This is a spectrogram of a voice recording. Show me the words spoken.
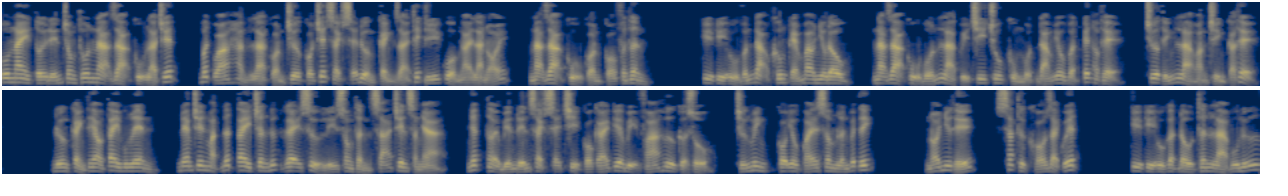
Hôm nay tới đến trong thôn nạ dạ cụ là chết, bất quá hẳn là còn chưa có chết sạch sẽ đường cảnh giải thích ý của ngài là nói, nạ dạ cụ còn có phân thân. Kỳ kỳ ủ vấn đạo không kém bao nhiêu đâu, nạ dạ cụ vốn là quỷ chi chu cùng một đám yêu vật kết hợp thể, chưa tính là hoàn chỉnh cá thể. Đường cảnh theo tay vung lên, đem trên mặt đất tay chân đứt gãy xử lý xong thần xã trên sàn nhà, nhất thời biến đến sạch sẽ chỉ có cái kia bị phá hư cửa sổ, chứng minh có yêu quái xâm lấn vết tích. Nói như thế, xác thực khó giải quyết kỳ kỳ u gật đầu thân là vũ nữ,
